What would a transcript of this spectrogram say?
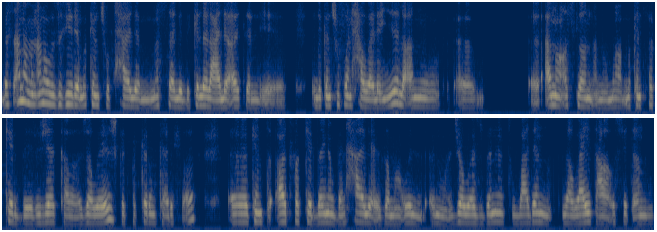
بس أنا من أنا وصغيرة ما كنت شوف حالي ممثلة بكل العلاقات اللي اللي كنت شوفهم حوالي لأنه أنا أصلا إنه ما ما كنت فكر برجال كزواج كنت فكرهم كرفقة آه، كنت قاعد أفكر بيني وبين حالي إذا معقول إنه أتجوز بنت وبعدين لو وعيت على قصة إنه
